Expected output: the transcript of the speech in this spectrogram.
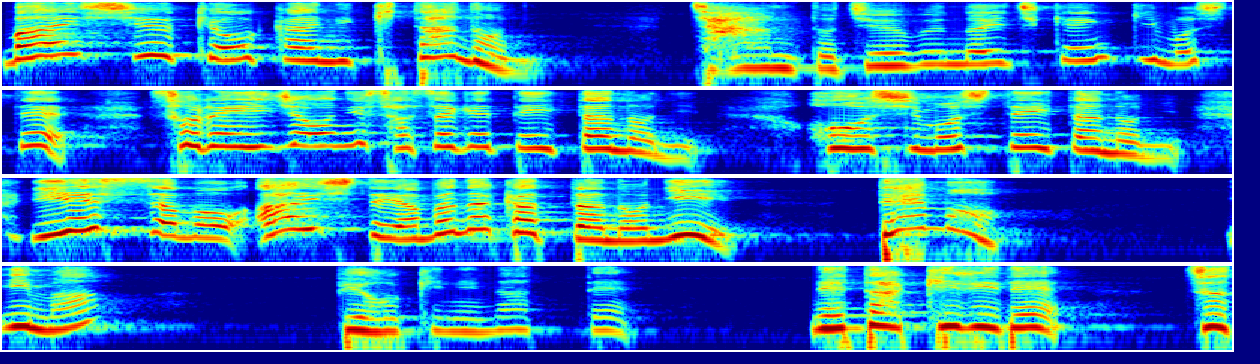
毎週教会に来たのにちゃんと十分の一献金もしてそれ以上に捧げていたのに奉仕もしていたのにイエス様を愛してやまなかったのにでも今病気になって寝たきりでずっ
